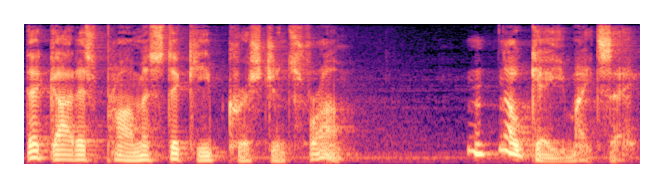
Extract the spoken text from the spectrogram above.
that God has promised to keep Christians from. Hmm, okay, you might say.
